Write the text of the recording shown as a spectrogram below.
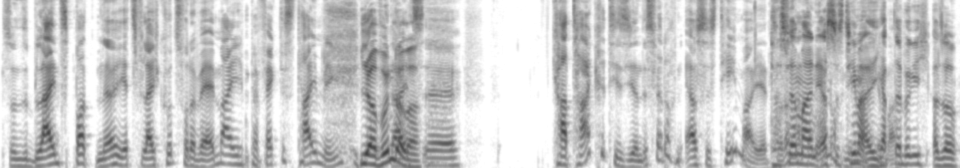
So ein Blindspot, ne? Jetzt vielleicht kurz vor der WM eigentlich ein perfektes Timing. Ja, wunderbar. Jetzt, äh, Katar kritisieren, das wäre doch ein erstes Thema jetzt. Das wäre mal ein erstes Thema. Also ich habe da wirklich, also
